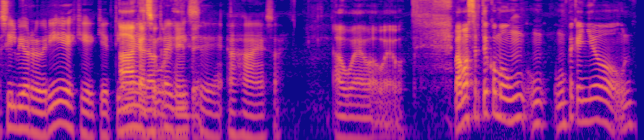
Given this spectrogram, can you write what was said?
Silvio Rodríguez, que, que tiene ah, la otra que dice... Ajá, esa. A huevo, a huevo. Vamos a hacerte como un, un, un pequeño... Un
